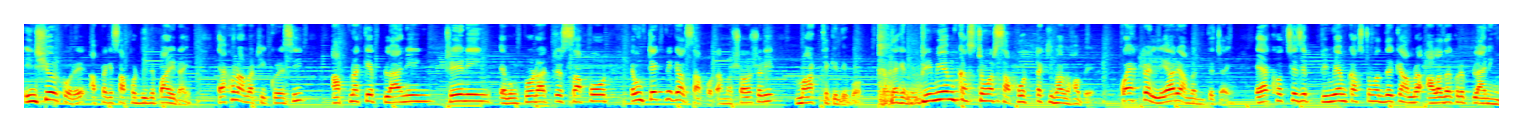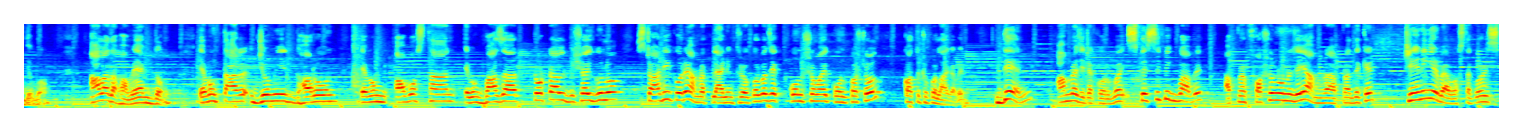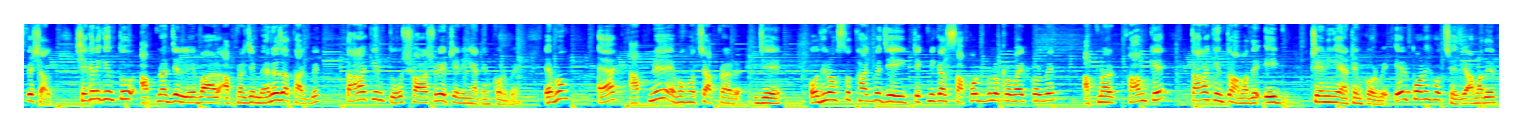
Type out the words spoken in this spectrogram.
ইনশিওর করে আপনাকে সাপোর্ট দিতে পারি নাই। এখন আমরা ঠিক করেছি, আপনাকে প্ল্যানিং ট্রেনিং এবং প্রোডাক্টের সাপোর্ট এবং টেকনিক্যাল সাপোর্ট আমরা সরাসরি মাঠ থেকে দেব। দেখেন প্রিমিয়াম কাস্টমার সাপোর্টটা কীভাবে হবে? কয়েকটা লেয়ারে আমরা দিতে চাই। এক হচ্ছে যে প্রিমিয়াম কাস্টমারদেরকে আমরা আলাদা করে প্ল্যানিং দেব। আলাদাভাবে, একদম। এবং তার জমির ধরন এবং অবস্থান এবং বাজার টোটাল বিষয়গুলো স্টাডি করে আমরা প্ল্যানিং থ্রো করব যে কোন সময় কোন ফসল কতটুকু লাগাবেন। দেন আমরা যেটা করব স্পেসিফিকভাবে আপনার ফসল অনুযায়ী আমরা আপনাদেরকে ট্রেনিংয়ের ব্যবস্থা করি স্পেশাল সেখানে কিন্তু আপনার যে লেবার আপনার যে ম্যানেজার থাকবে, তারা কিন্তু সরাসরি ট্রেনিং অ্যাটেন্ড করবে। এবং এক, আপনি এবং হচ্ছে আপনার যে অধীনস্থ থাকবে, যে এই টেকনিক্যাল সাপোর্টগুলো প্রোভাইড করবে আপনার ফার্মকে তারা কিন্তু আমাদের এই ট্রেনিংয়ে অ্যাটেন্ড করবে। এরপরে হচ্ছে যে আমাদের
